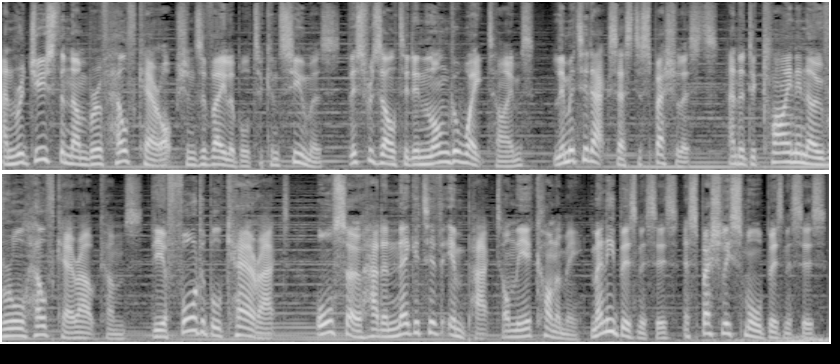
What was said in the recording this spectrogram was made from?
and reduce the number of healthcare options available to consumers. This resulted in longer wait times, limited access to specialists, and a decline in overall healthcare outcomes. The Affordable Care Act also had a negative impact on the economy. Many businesses, especially small businesses,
